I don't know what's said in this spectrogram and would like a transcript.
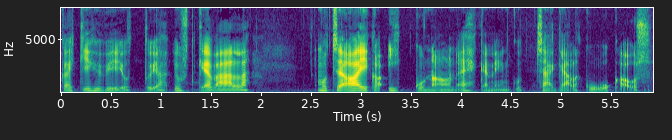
kaikki hyviä juttuja just keväällä. Mutta se aikaikkuna on ehkä niin kuin kuukaus.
